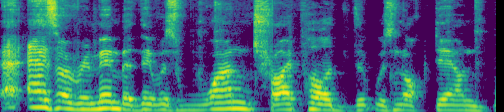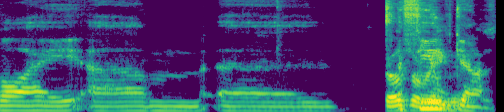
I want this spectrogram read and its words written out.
as I remember, there was one tripod that was knocked down by um, uh, a field Ravens. gun,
